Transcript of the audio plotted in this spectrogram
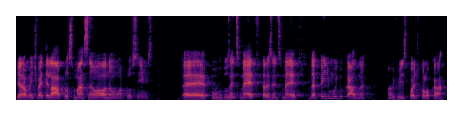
geralmente vai ter lá aproximação, ó, não aproxime-se é, por 200 metros, 300 metros, depende muito do caso, né? O juiz pode colocar,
